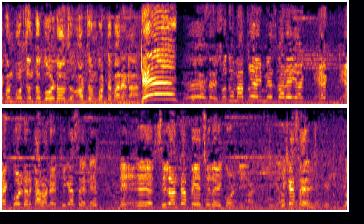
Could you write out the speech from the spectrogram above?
এখন পর্যন্ত গোল্ড অর্জন করতে পারে না। ঠিক। আছে শুধুমাত্র এই মেজবারে এক এক গোল্ডের কারণে ঠিক আছে? শ্রীলঙ্কা পেয়েছিল এই গোলটি ঠিক আছে? তো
